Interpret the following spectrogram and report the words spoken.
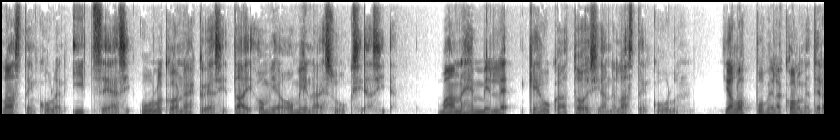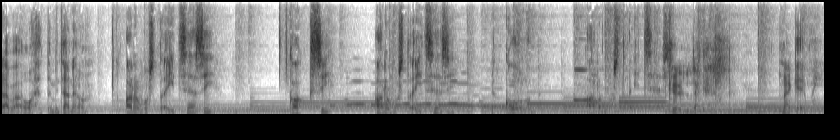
lasten kuulen itseäsi, ulkonäköäsi tai omia ominaisuuksiasi. Vanhemmille kehukaa toisianne lasten kuulen. Ja loppuun vielä kolme terävää ohjetta. Mitä ne on? Arvosta itseäsi, kaksi, arvosta itseäsi ja kolme, arvosta itseäsi. Kyllä, kyllä. Näkemiin.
